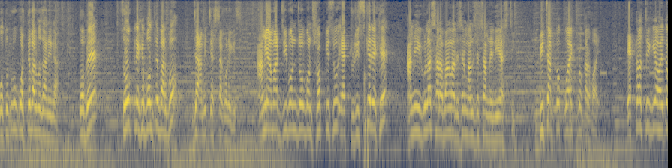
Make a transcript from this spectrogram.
কতটুকু করতে পারব জানি না। তবে চোখ রেখে বলতে পারব যে, আমি চেষ্টা করে গেছি। আমি আমার জীবন, যৌবন সবকিছু একটু রিস্কে রেখে আমি এগুলা সারা বাংলাদেশের মানুষের সামনে নিয়ে আসছি। বিচার তো কয়েক প্রকার হয়। একটা হচ্ছে গিয়ে হয়তো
